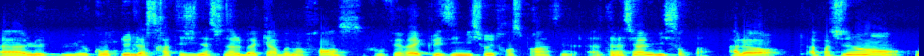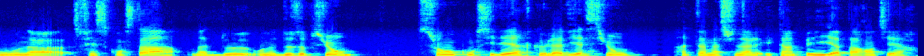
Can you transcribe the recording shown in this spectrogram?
euh, le, contenu de la stratégie nationale bas carbone en France, vous verrez que les émissions du transport international n'y sont pas. Alors, à partir du moment où on a fait ce constat, on a deux, on a deux options. Soit on considère que l'aviation internationale est un pays à part entière,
